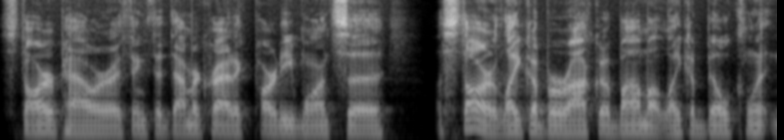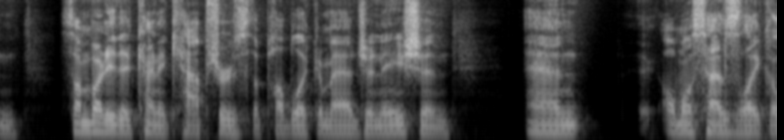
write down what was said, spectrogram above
star power. I think the Democratic Party wants a, a star like a Barack Obama, like a Bill Clinton, somebody that kind of captures the public imagination and almost has like a,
